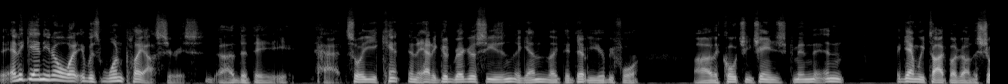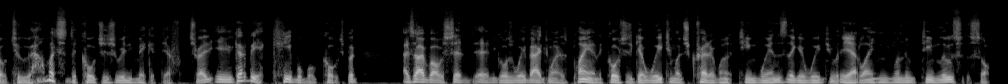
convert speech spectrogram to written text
And again, you know what? It was one playoff series uh, that they had, so you can't. And they had a good regular season again, like they did the year before. Uh, the coaching changes come in, and again, we talked about it on the show too. How much do the coaches really make a difference, right? You got to be a capable coach, but as I've always said, and it goes way back to when I was playing. The coaches get way too much credit when the team wins; they get way too much Yeah. blame when the team loses. So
